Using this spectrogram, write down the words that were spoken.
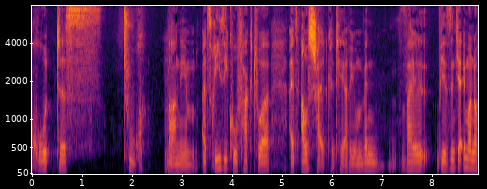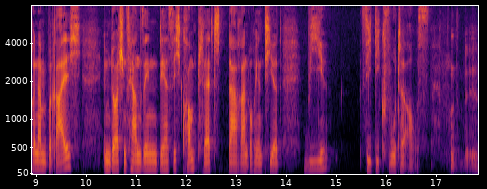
rotes Tuch wahrnehmen, als Risikofaktor, als Ausschaltkriterium, wenn, weil wir sind ja immer noch in einem Bereich im deutschen Fernsehen, der sich komplett daran orientiert, wie sieht die Quote aus. Und äh,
